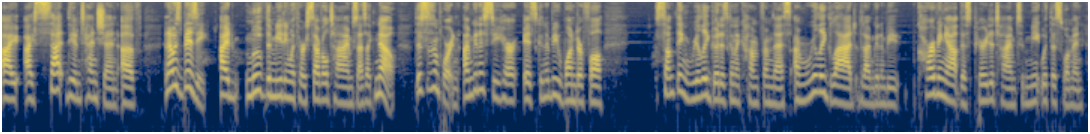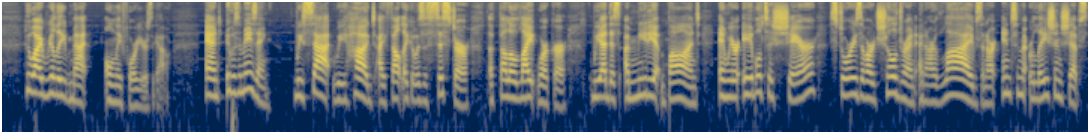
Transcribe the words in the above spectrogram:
I, I set the intention of, and I was busy. I'd moved the meeting with her several times. I was like, no, this is important. I'm going to see her. It's going to be wonderful. Something really good is going to come from this. I'm really glad that I'm going to be carving out this period of time to meet with this woman who I really met only four years ago. And it was amazing. We sat, we hugged. I felt like it was a sister, a fellow light worker. We had this immediate bond, and we were able to share stories of our children and our lives and our intimate relationships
